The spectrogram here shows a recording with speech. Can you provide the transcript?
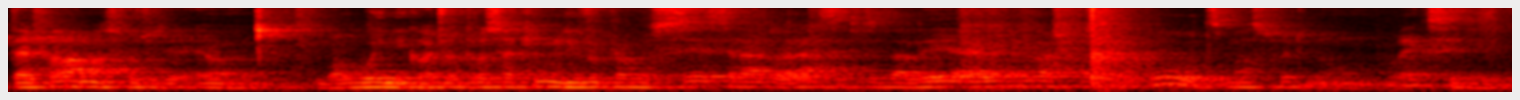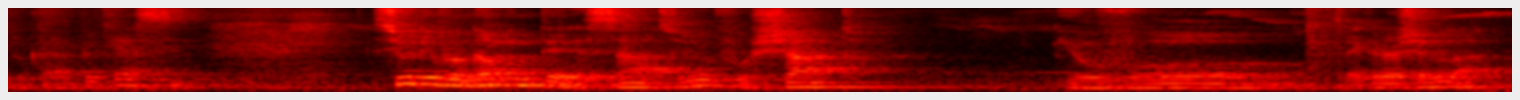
Então ele fala, ah, eu, o Winnicott, eu trouxe aqui um livro para você, você vai adorar, você precisa ler. Aí o Winnicott fala, putz, Massoud, não, não é que esse livro, cara, porque é assim se o livro não me interessar, se o livro for chato, eu vou. Até que eu já chego lá.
